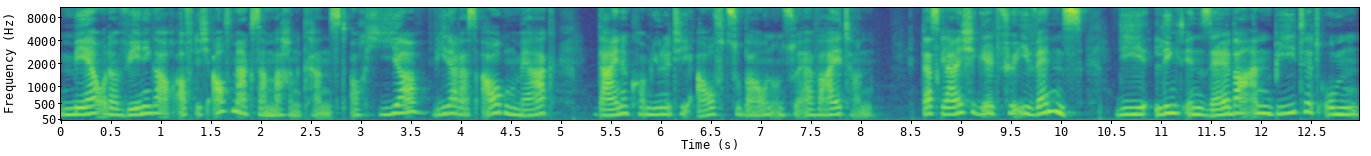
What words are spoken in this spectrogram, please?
mehr oder weniger auch auf dich aufmerksam machen kannst. Auch hier wieder das Augenmerk, deine Community aufzubauen und zu erweitern. Das gleiche gilt für Events, die LinkedIn selber anbietet, um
